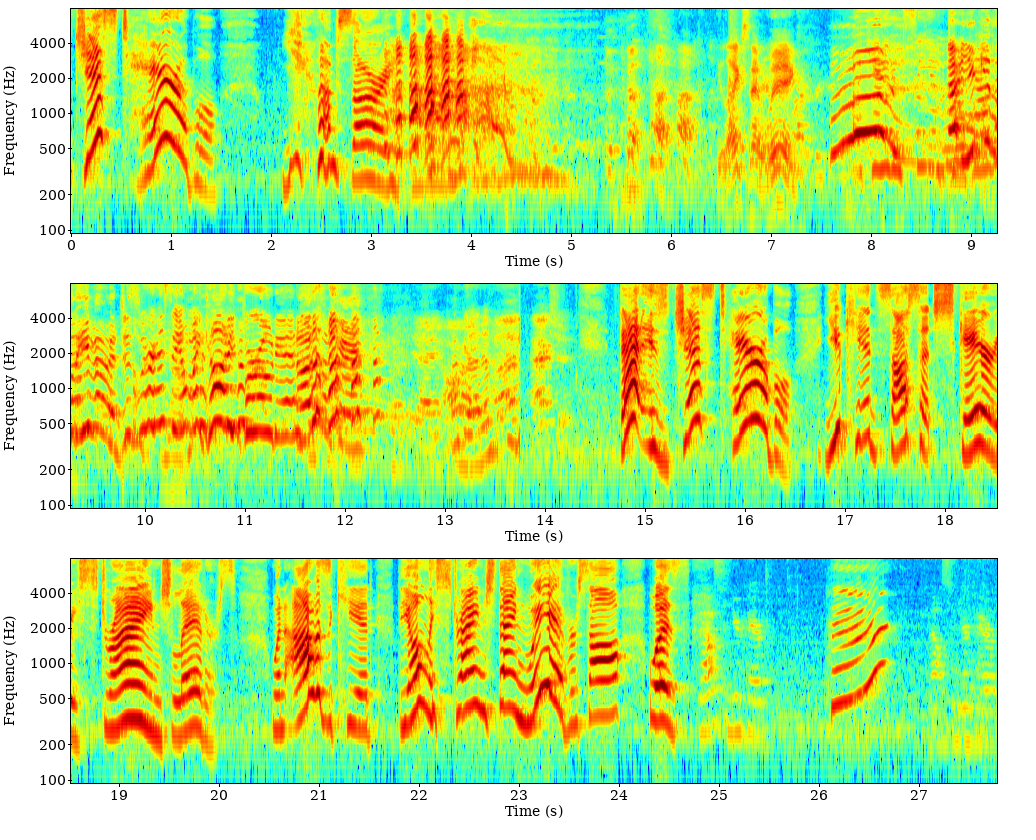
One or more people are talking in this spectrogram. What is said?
just terrible. You, I'm sorry. He likes that wig. no, you can leave him. It just Where is he? Oh my God, he burrowed in. No, it's okay. Got him. That is just terrible. You kids saw such scary, strange letters. When I was a kid, the only strange thing we ever saw was. Mouse in your hair. Hmm? Mouse in your hair.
